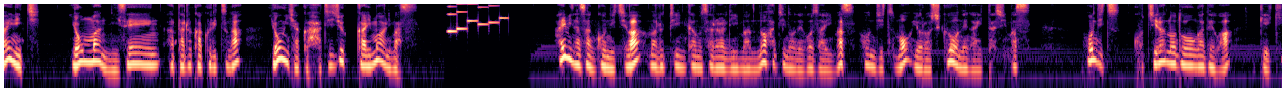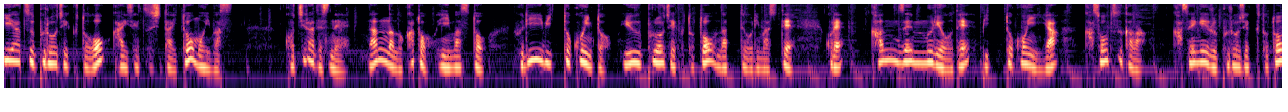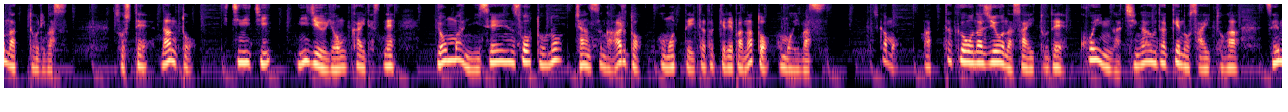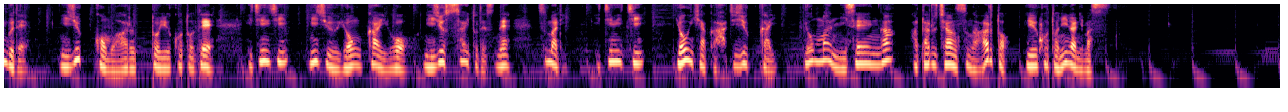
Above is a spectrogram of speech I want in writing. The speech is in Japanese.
毎日4万2000円当たる確率が480回もあります。はい、皆さんこんにちは。マルチインカムサラリーマンの八野でございます。本日もよろしくお願いいたします。本日、こちらの動画では、激アツプロジェクトを解説したいと思います。こちらですね、何なのかと言いますと、フリービットコインというプロジェクトとなっておりまして、これ完全無料でビットコインや仮想通貨が稼げるプロジェクトとなっております。そしてなんと1日24回ですね、4万2000円相当のチャンスがあると思っていただければなと思います。しかも全く同じようなサイトでコインが違うだけのサイトが全部で20個もあるということで1日24回を20サイトですね。つまり1日480回4万2000円が当たるチャンスがあるということになります。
